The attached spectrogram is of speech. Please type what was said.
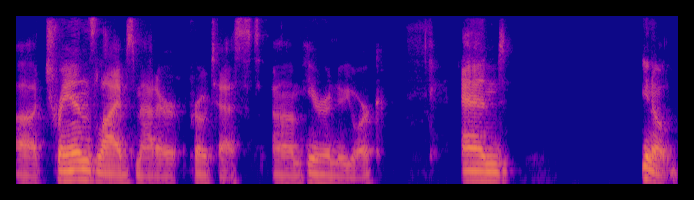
a Trans Lives Matter protest um, here in New York, and you know,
